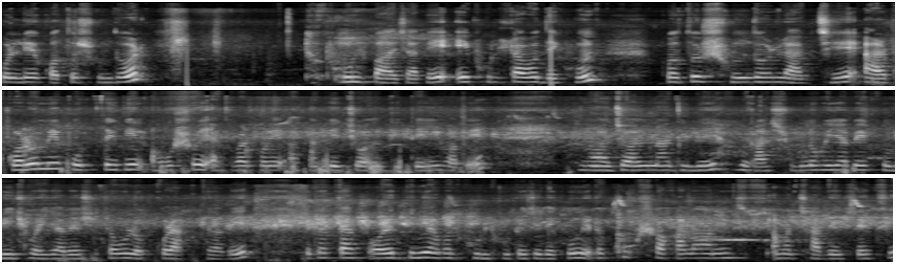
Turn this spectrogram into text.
করলে কত সুন্দর ফুল পাওয়া যাবে। এই ফুলটাও দেখুন কত সুন্দর লাগছে। আর গরমে প্রত্যেক দিন অবশ্যই একবার করে আপনাকে জল দিতেই হবে। জল না দিলে গাছ শুকনো হয়ে যাবে, কুড়ি ঝরে যাবে, সেটাও লক্ষ্য রাখতে হবে। এটা তার পরের দিনে আবার ফুল ফুটেছে, দেখুন। এটা খুব সকালে আমি আমার ছাদে এসেছি।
